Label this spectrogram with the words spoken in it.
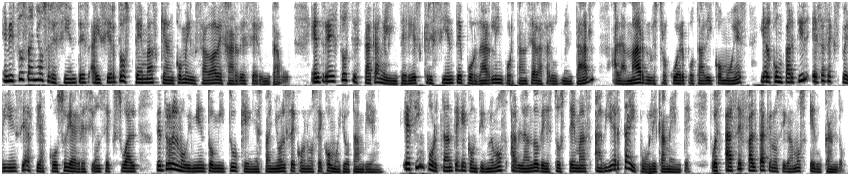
En estos años recientes hay ciertos temas que han comenzado a dejar de ser un tabú. Entre estos destacan el interés creciente por darle importancia a la salud mental, al amar nuestro cuerpo tal y como es y al compartir esas experiencias de acoso y agresión sexual dentro del movimiento MeToo que en español se conoce como yo también. Es importante que continuemos hablando de estos temas abierta y públicamente, pues hace falta que nos sigamos educando.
